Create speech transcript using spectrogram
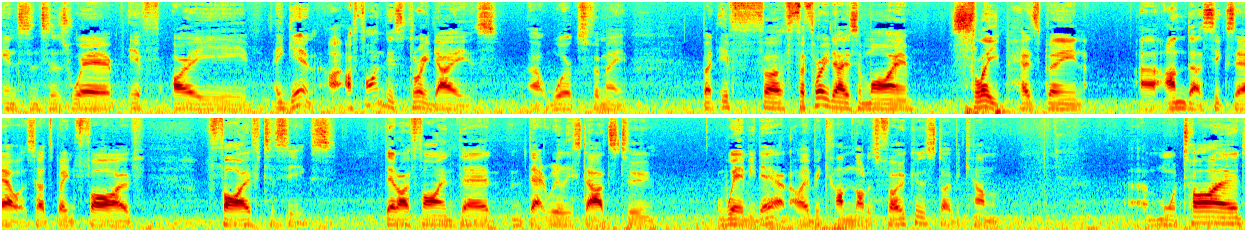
instances where if I again I, find this three days uh, works for me, but if uh, for three days of my sleep has been uh, under six hours, so it's been five five to six, then I find that that really starts to wear me down. I become not as focused, I become uh, more tired,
